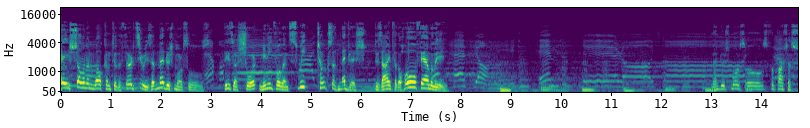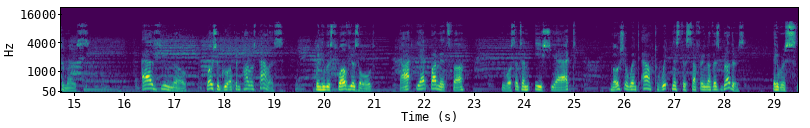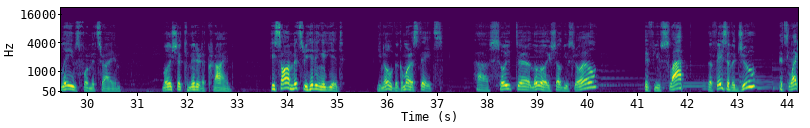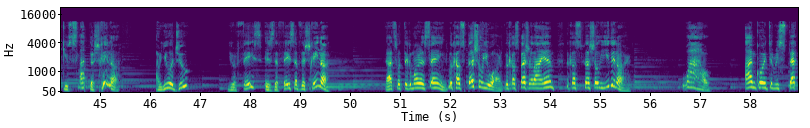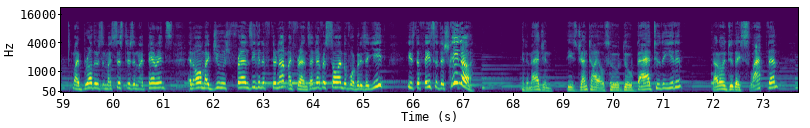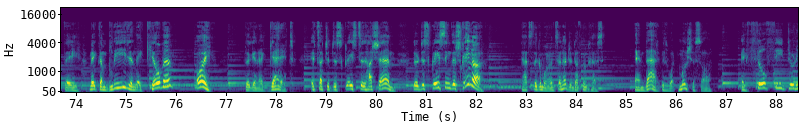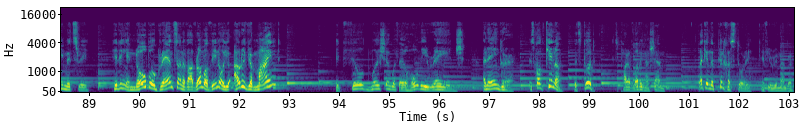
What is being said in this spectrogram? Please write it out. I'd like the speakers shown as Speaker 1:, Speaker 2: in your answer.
Speaker 1: Hey, Shalom and welcome to the third series of Medrash Morsels. These are short, meaningful, and sweet chunks of Medrash designed for the whole family. Medrash Morsels for Parshas Shemos. As you know, Moshe grew up in Paro's palace. When he was 12 years old, not yet bar mitzvah, he wasn't an ish yet, Moshe went out to witness the suffering of his brothers. They were slaves for Mitzrayim. Moshe committed a crime. He saw a Mitzri hitting a Yid. You know, the Gemara states, Ha soiter lo'oi shel Yisrael? If you slap the face of a Jew, it's like you slap the Shechina. Are you a Jew? Your face is the face of the Shechina. That's what the Gemara is saying. Look how special you are. Look how special I am. Look how special Yidden are. Wow. I'm going to respect my brothers and my sisters and my parents and all my Jewish friends, even if they're not my friends. I never saw him before, but he's a Yid, he's the face of the Shekhinah. And imagine these Gentiles who do bad to the Yidden. Not only do they slap them, they make them bleed and they kill them. Oi, they're going to get it. It's such a disgrace to Hashem. They're disgracing the Shekhinah. That's the Gemara in Sanhedrin, Daf Nun Ches. And that is what Moshe saw. A filthy, dirty Mitzri hitting a noble grandson of Avram Avinu. You're out of your mind? It filled Moshe with a holy rage, an anger. It's called kina. It's good. It's part of loving Hashem. Like in the Pinchas story, if you remember.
